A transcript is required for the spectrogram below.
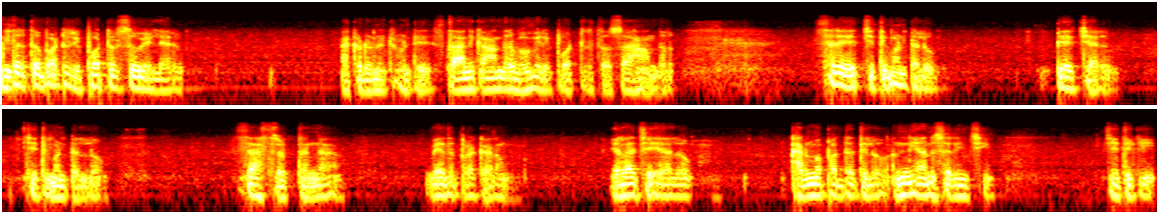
అందరితో పాటు రిపోర్టర్స్ వెళ్ళారు. అక్కడ ఉన్నటువంటి స్థానిక ఆంధ్రభూమి రిపోర్టర్తో సహా అందరూ. సరే చితిమంటలు పేర్చారు. చితిమంటల్లో శాస్త్రోక్తంగా వేద ప్రకారం ఎలా చేయాలో కర్మ పద్ధతిలో అన్నీ అనుసరించి చితికి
